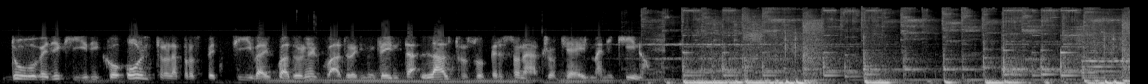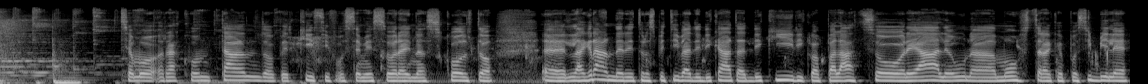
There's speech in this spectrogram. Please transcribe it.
dove De Chirico, oltre alla prospettiva, il quadro nel quadro, inventa l'altro suo personaggio che è il manichino. Stiamo raccontando per chi si fosse messo ora in ascolto eh, la grande retrospettiva dedicata a De Chirico a Palazzo Reale, una mostra che è possibile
